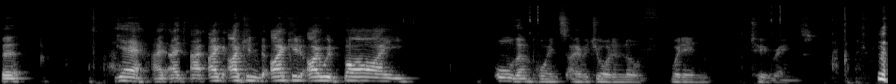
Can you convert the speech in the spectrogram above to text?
But yeah, I I, I, I can I could I would buy all them points over Jordan Love winning two rings.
